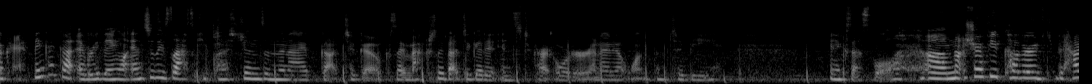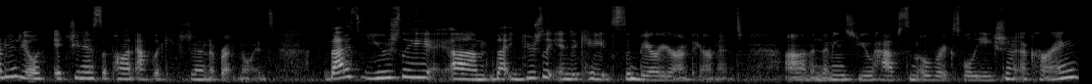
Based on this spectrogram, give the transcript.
Okay, I think I got everything. I'll answer these last few questions and then I've got to go because I'm actually about to get an Instacart order and I don't want them to be inaccessible. Um, not sure if you covered, but how do you deal with itchiness upon application of retinoids? That is usually, um, that usually indicates some barrier impairment. Um, and that means you have some overexfoliation occurring.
